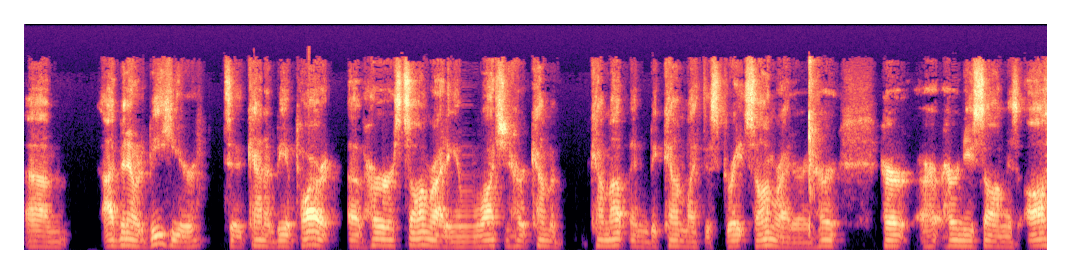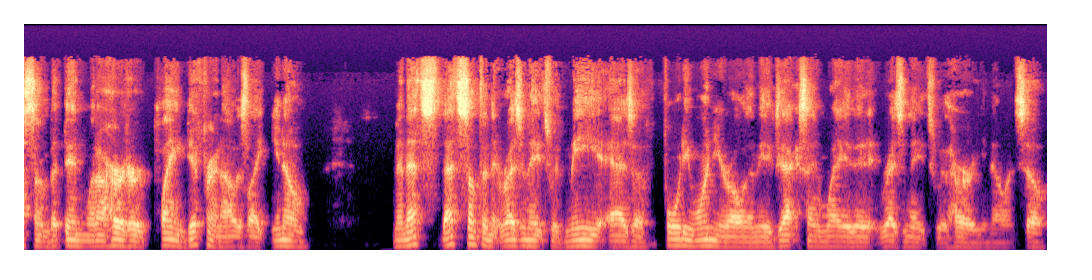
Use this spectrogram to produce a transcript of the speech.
um, I've been able to be here to kind of be a part of her songwriting and watching her come come up and become like this great songwriter and her, her her her new song is awesome. But then when i heard her playing different i was like you know man that's that's something that resonates with me as a 41 year old in the exact same way that it resonates with her you know? And so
